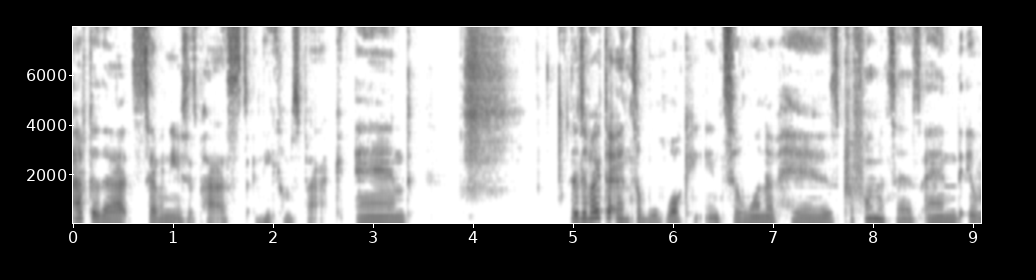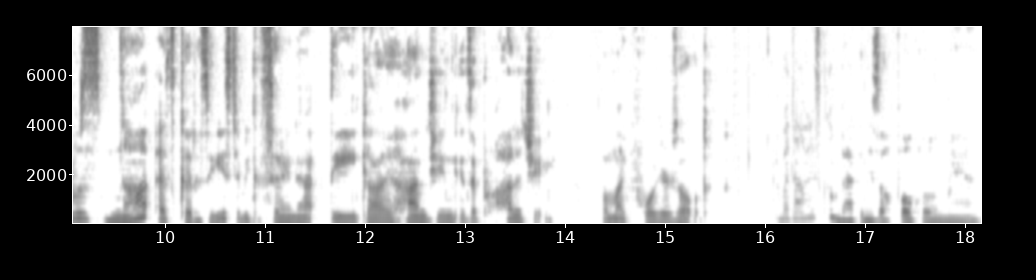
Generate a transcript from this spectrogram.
after that, seven years has passed, and he comes back, and the director ends up walking into one of his performances, and it was not as good as it used to be, considering that the guy Hanjin is a prodigy from like four years old. But now he's come back and he's a full grown man,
